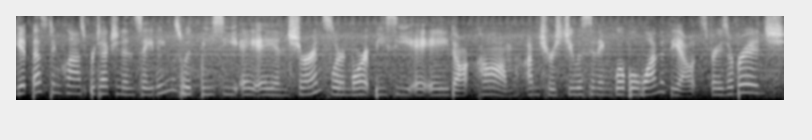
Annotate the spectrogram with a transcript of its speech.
Get best in class protection and savings with BCAA Insurance. Learn more at bcaa.com. I'm Trish Jewison in Global One at the Alex Fraser Bridge.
